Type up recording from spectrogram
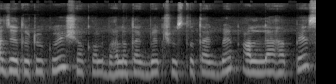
আজ এতটুকুই, সকল ভালো থাকবেন, সুস্থ থাকবেন। আল্লাহ হাফেজ।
